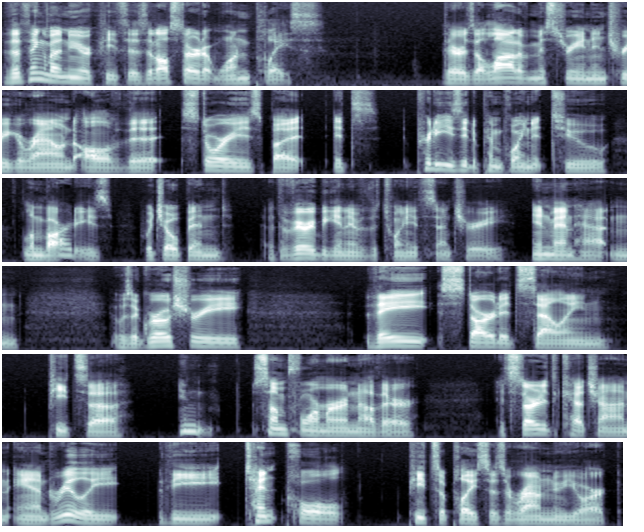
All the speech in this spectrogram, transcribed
The thing about New York pizza is it all started at one place. There's a lot of mystery and intrigue around all of the stories, but it's pretty easy to pinpoint it to Lombardi's, which opened at the very beginning of the 20th century in Manhattan. It was a grocery. They started selling pizza in some form or another. It started to catch on, and really, the tentpole pizza places around New York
